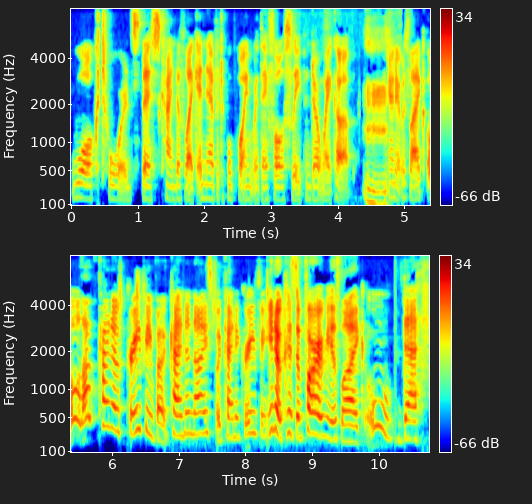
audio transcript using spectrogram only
walk towards this kind of like inevitable point where they fall asleep and don't wake up. Mm. And it was like, oh, that's kind of creepy, but kind of nice, but kind of creepy. You know, because a part of you is like, ooh, death,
